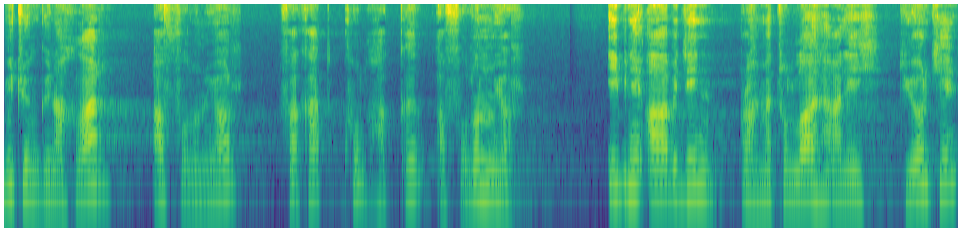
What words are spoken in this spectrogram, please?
bütün günahlar affolunuyor fakat kul hakkı affolunmuyor. İbni Abidin rahmetullahi aleyh diyor ki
